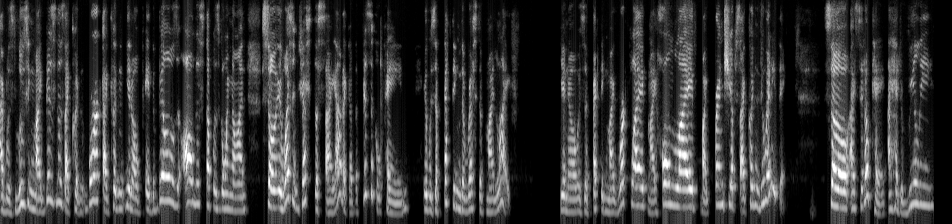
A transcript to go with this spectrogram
I was losing my business. I couldn't work. I couldn't, you know, pay the bills. All this stuff was going on. So it wasn't just the sciatica, the physical pain. It was affecting the rest of my life. You know, it was affecting my work life, my home life, my friendships. I couldn't do anything. So I said, okay, I had to really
